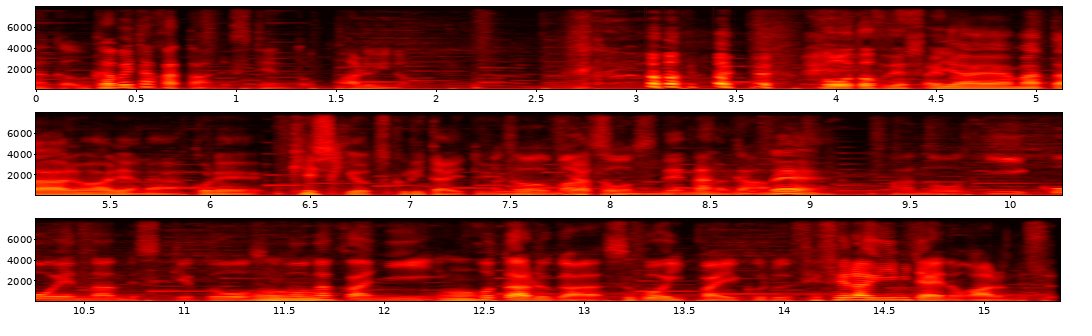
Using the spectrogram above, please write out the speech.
なんか浮かべたかったんですテント。丸いの。唐突ですけど。いやいやまたあのあれやなこれ景色を作りたいというそうまあそうですね。なんかねあのいい公園なんですけど、んその中にうんホタルがすごいいっぱい来るせせらぎみたいのがあるんです。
